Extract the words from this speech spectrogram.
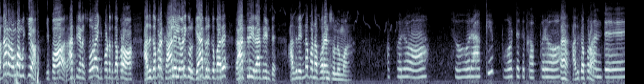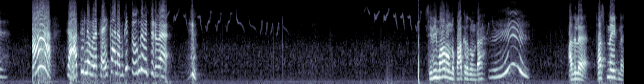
அதான ரொம்ப முக்கியம். இப்போ ராத்திரி எனக்கு சோறாக்கி போட்டதுக்கு அப்புறம் அதுக்கப்புறம் காலையில வரைக்கும் ஒரு கேப் இருக்கு பாரு ராத்திரி ராத்திரின்ட்டு. அதுல என்ன பண்ண போறேன்னு சொல்லுமா? அப்புறம் சோறாக்கி போட்டதுக்கு அப்புறம் அதுக்கப்புறம்? வந்து ஆ ராத்திரில உங்களை கை காலமுக்கு தூங்க வச்சிடுவேன். சினிமான்னு ஒண்ணு பாக்குறது உண்டா? அதுல ஃபர்ஸ்ட் நைட்னு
